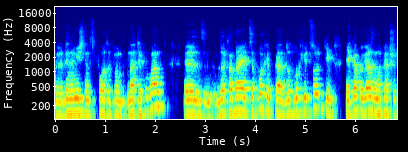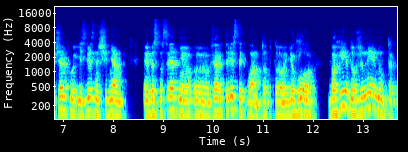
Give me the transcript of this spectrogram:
е, динамічним способом натягу вант е, закладається похибка до 2%, яка пов'язана в першу чергу із визначенням безпосередньо характеристик вант, тобто його ваги, довжини, ну так,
